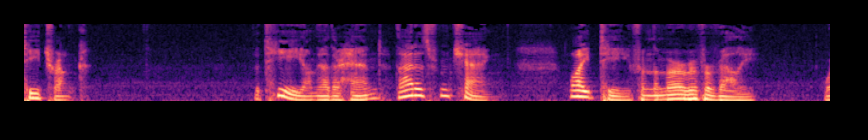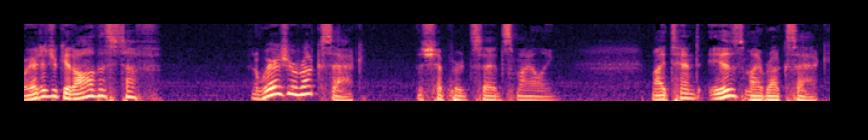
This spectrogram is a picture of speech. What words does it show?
tea trunk. The tea, on the other hand, that is from Chang. White tea from the Mur River Valley. Where did you get all this stuff? And where's your rucksack? The shepherd said, smiling. My tent is my rucksack.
